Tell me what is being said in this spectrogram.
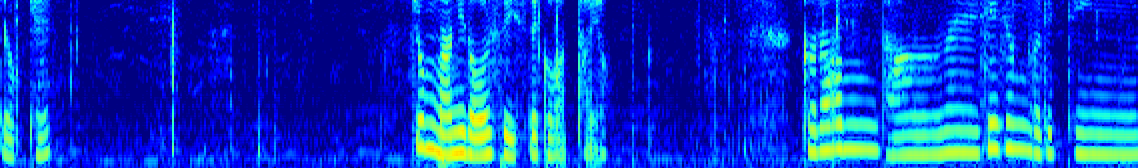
이렇게 좀 많이 넣을 수 있을 것 같아요. 그럼 다음에 시즌 그리팅이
